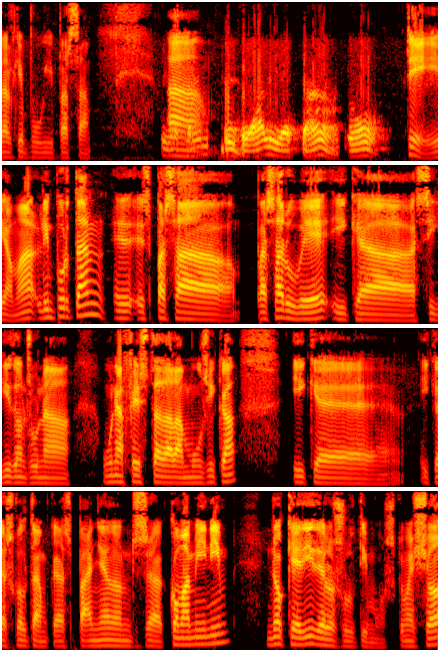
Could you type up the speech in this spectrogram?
del que pugui passar. Sí, Ah. Ritual i ja està. No. Sí, home, l'important és, és passar- passar-ho bé i que sigui doncs, una, una festa de la música i que, i que escolta'm, que Espanya, doncs, eh, com a mínim, no quedi de los últimos. Amb això,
